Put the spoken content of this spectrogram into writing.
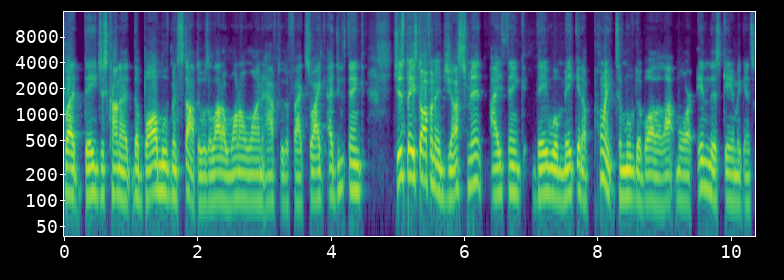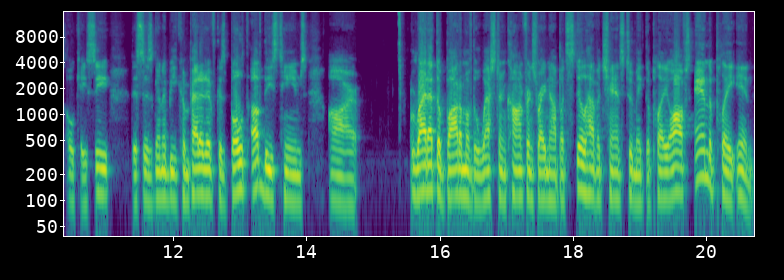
but they just kind of the ball movement stopped. There was a lot of one on one after the fact. So I, I do think just based off an adjustment, I think they will make it a point to move the ball a lot more in this game against OKC. This is going to be competitive because both of these teams are right at the bottom of the Western Conference right now, but still have a chance to make the playoffs and the play in.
